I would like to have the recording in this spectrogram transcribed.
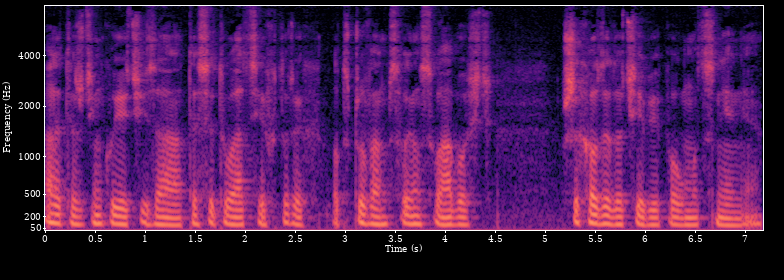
ale też dziękuję Ci za te sytuacje, w których odczuwam swoją słabość, przychodzę do Ciebie po umocnienie.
